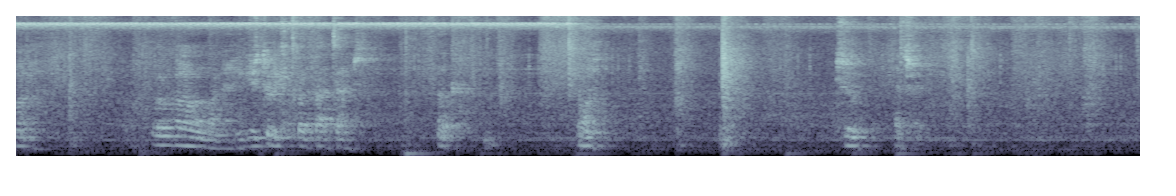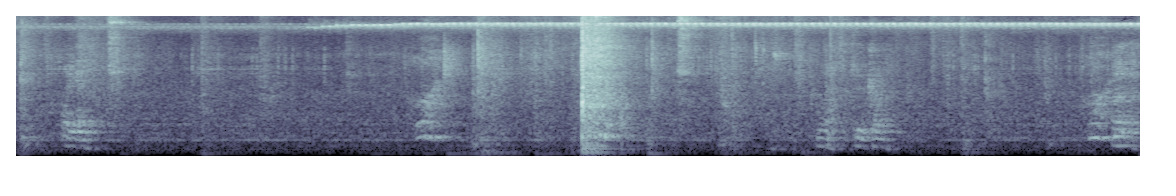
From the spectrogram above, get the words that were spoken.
Uh-uh. Where we going one now? You just do kick like five times. Look. One. Two. That's right. Again. One. Come on, keep going. One. Uh-uh.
